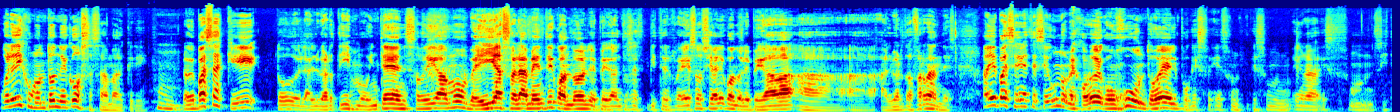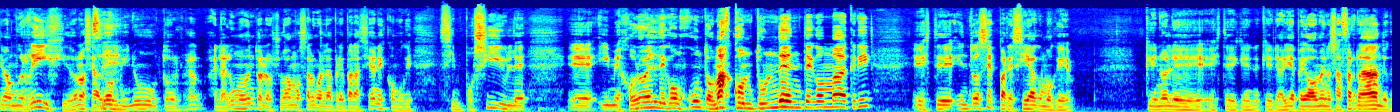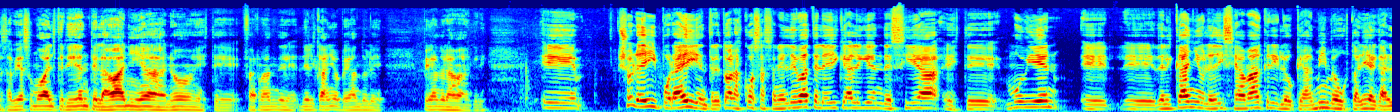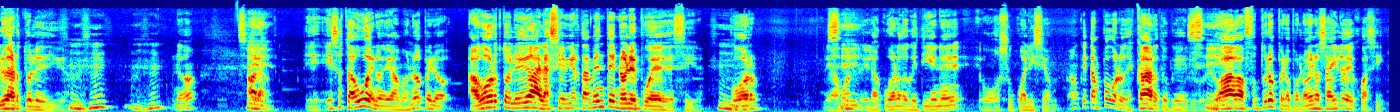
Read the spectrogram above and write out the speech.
Porque le dijo un montón de cosas a Macri. Hmm. Lo que pasa es que todo el albertismo intenso, digamos, veía solamente cuando le pegaba, entonces, viste, redes sociales, cuando le pegaba a, a Alberto Fernández. A mí me parece que en este segundo mejoró de conjunto él, porque es, es un, es, un, es una- es un sistema muy rígido, ¿no? O sea, Sí. dos minutos. Yo- en algún momento lo ayudamos algo en la preparación, es como que es imposible. eh, y mejoró él de conjunto, más contundente con Macri. Este, entonces parecía como que que no le este, que, que le había pegado menos a Fernando, que se había sumado al tridente Labaña, ¿no? Este, Fernández del Caño pegándole, pegándole a Macri. Eh, yo leí por ahí, entre todas las cosas, en el debate leí que alguien decía, este, muy bien, eh, eh, del Caño le dice a Macri lo que a mí me gustaría que Alberto le diga. ¿no? Sí. Ahora, eh, eso está bueno, digamos, ¿no? Pero aborto legal así abiertamente no le puede decir Hmm. por digamos, Sí. el acuerdo que tiene o su coalición. Aunque tampoco lo descarto que lo haga a futuro, pero por lo menos ahí lo dejo así.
